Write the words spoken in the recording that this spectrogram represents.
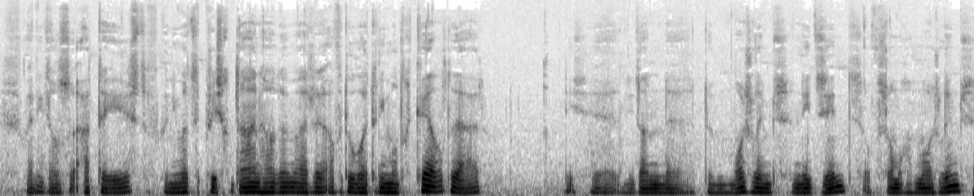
Ik weet niet als atheïst, of ik weet niet wat ze precies gedaan hadden, maar af en toe wordt er iemand gekeld daar. Die, die dan de moslims niet zint, of sommige moslims.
